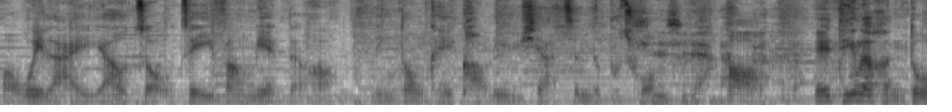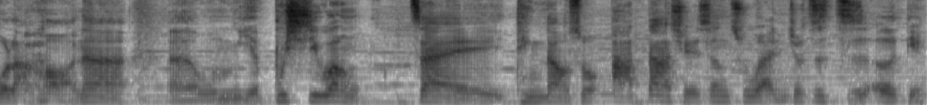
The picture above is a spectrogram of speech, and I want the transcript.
哦，未来也要走这一方面的哈、岭东可以考虑一下，真的不错。谢谢哦，因为听了很多了哈、那呃，我们也不希望再听到说啊，大学生出来你就是值二点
